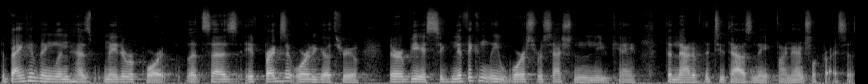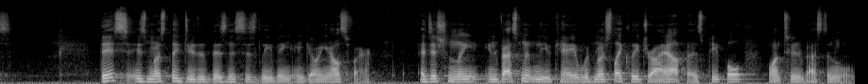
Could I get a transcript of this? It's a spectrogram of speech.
The Bank of England has made a report that says if Brexit were to go through, there would be a significantly worse recession in the UK than that of the 2008 financial crisis. This is mostly due to businesses leaving and going elsewhere. Additionally, investment in the UK would most likely dry up as people want to invest in,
